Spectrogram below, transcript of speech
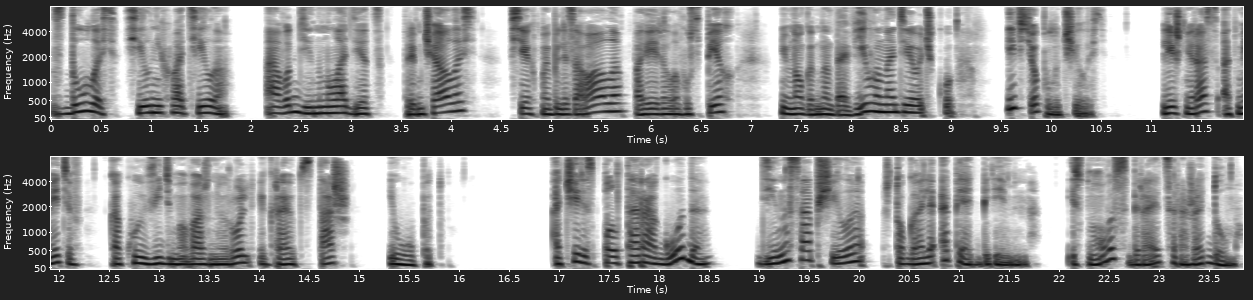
сдулась, сил не хватило». А вот Дина молодец, примчалась, всех мобилизовала, поверила в успех, немного надавила на девочку, и все получилось лишний раз отметив, какую, видимо, важную роль играют стаж и опыт. А через полтора года Дина сообщила, что Галя опять беременна и снова собирается рожать дома.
